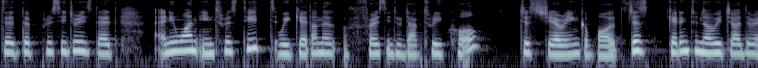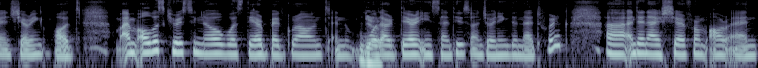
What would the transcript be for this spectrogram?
the, the procedure is that anyone interested, we get on a first introductory call just sharing about just getting to know each other and sharing about i'm always curious to know what's their background and yeah. what are their incentives on joining the network uh, and then i share from our end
